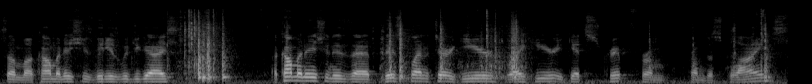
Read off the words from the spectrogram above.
some uh, common issues videos with you guys. A combination is that this planetary gear right here, it gets stripped from from the splines.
